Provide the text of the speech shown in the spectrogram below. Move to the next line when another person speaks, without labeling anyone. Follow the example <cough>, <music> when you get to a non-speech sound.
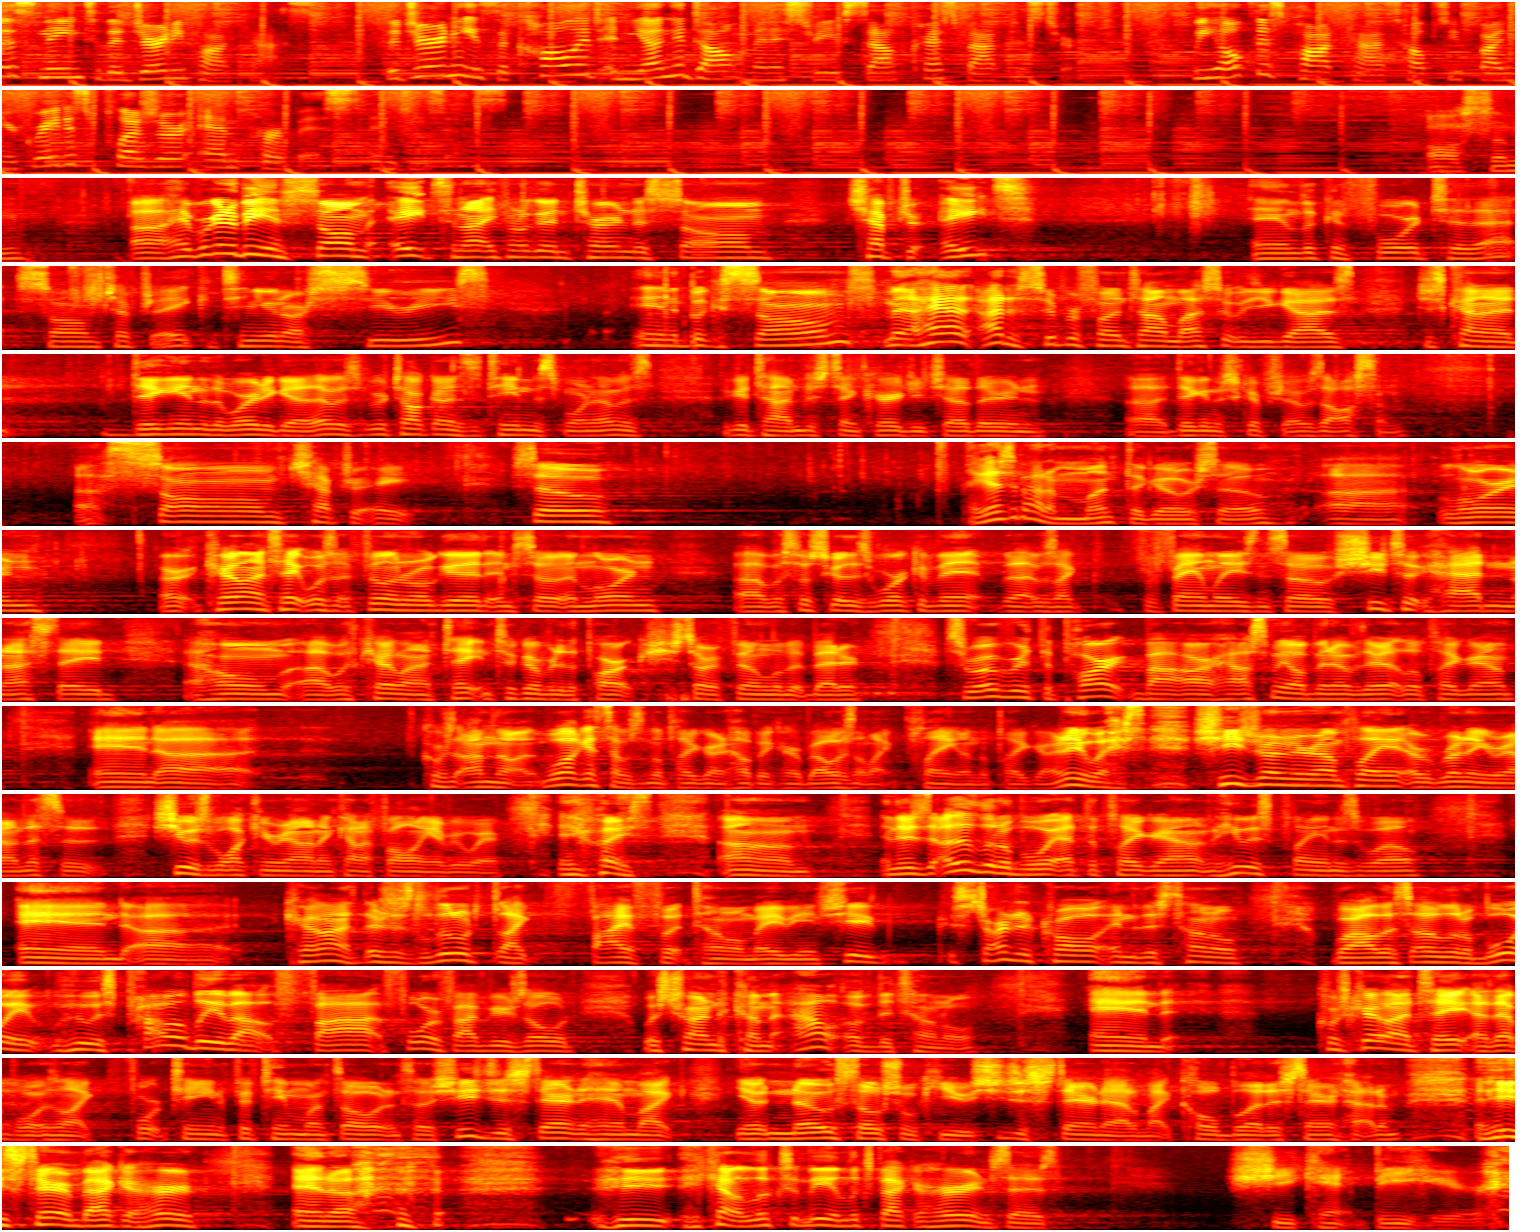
Listening to the Journey Podcast. The Journey is the college and young adult ministry of Southcrest Baptist Church. We hope this podcast helps you find your greatest pleasure and purpose in Jesus.
Awesome. Uh, hey, we're going to be in Psalm 8 tonight. If you want to go ahead and turn to Psalm chapter 8. And looking forward to that. Psalm chapter 8, continuing our series in the book of Psalms. Man, I had, I had a super fun time last week with you guys, just kind of digging into the Word together. That was we were talking as a team this morning. That was a good time just to encourage each other and uh, dig into Scripture. That was awesome. Uh, Psalm chapter eight. So, I guess about a month ago or so, uh, Lauren or Caroline Tate wasn't feeling real good, and so and Lauren uh, was supposed to go to this work event but that was like for families. And so she took Haddon, and I stayed at home uh, with Caroline Tate and took over to the park. She started feeling a little bit better. So we're over at the park by our house. We all been over there, that little playground. And uh, of course, I'm not. Well, I guess I was on the playground helping her, but I wasn't like playing on the playground. Anyways, <laughs> she's running around playing or running around. That's a, she was walking around and kind of falling everywhere. <laughs> Anyways, um, and there's the other little boy at the playground, and he was playing as well. And uh, Caroline, there's this little like five foot tunnel maybe, and she started to crawl into this tunnel while this other little boy, who was probably about five, four or five years old, was trying to come out of the tunnel. And of course, Caroline Tate at that point was like 14, 15 months old, and so she's just staring at him like, you know, no social cues. She's just staring at him like cold blooded, <laughs> staring at him, and he's staring back at her, and uh, <laughs> he he kind of looks at me and looks back at her and says, "She can't be here." <laughs>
